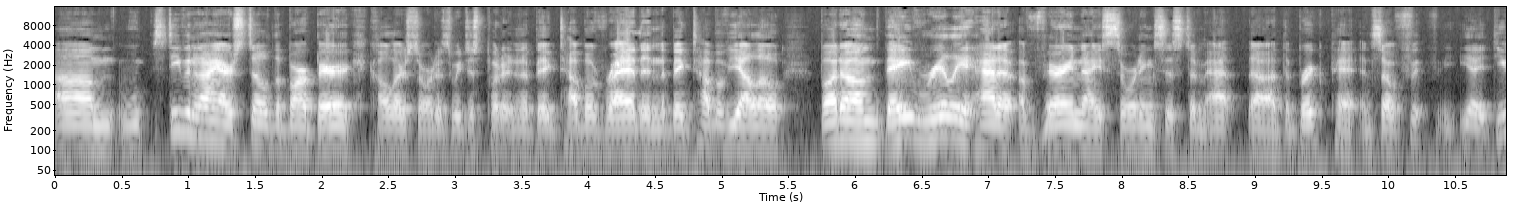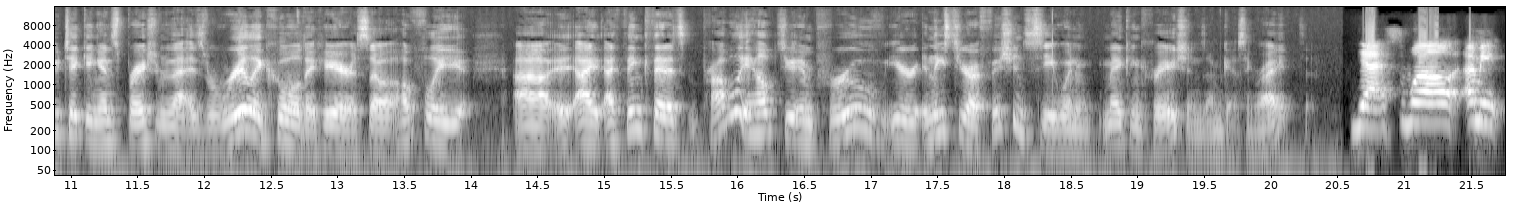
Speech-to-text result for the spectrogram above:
um, Steven and I are still the barbaric color sorters. We just put it in a big tub of red and a big tub of yellow. But um, they really had a, a, very nice sorting system at uh, the brick pit. And so, f- yeah, you taking inspiration from that is really cool to hear. So hopefully, uh, I, I, think that it's probably helped you improve your at least your efficiency when making creations. I'm guessing, right? Yes. Well, I mean,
